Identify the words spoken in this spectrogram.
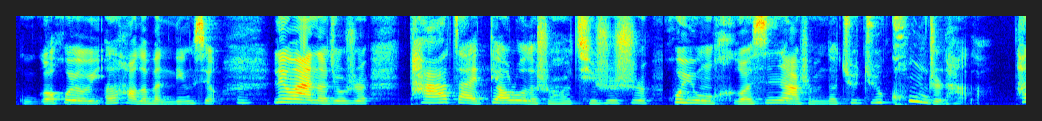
骨骼会有很好的稳定性。另外呢，就是它在掉落的时候其实是会用核心啊什么的去去控制它的。他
